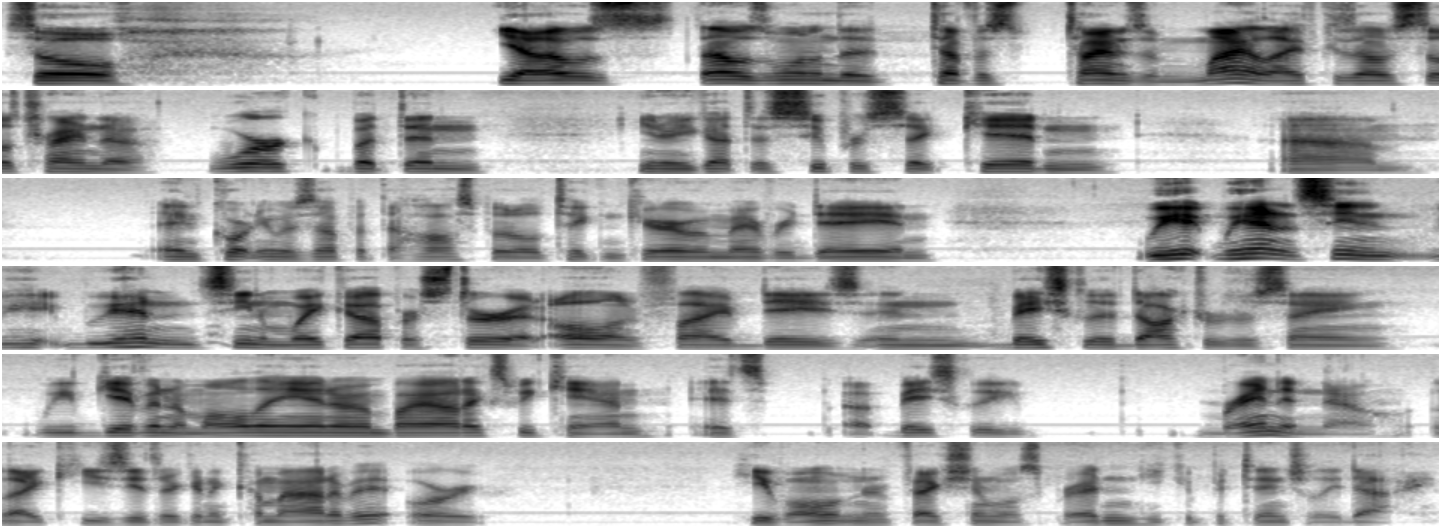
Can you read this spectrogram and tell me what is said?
so yeah, that was that was one of the toughest times of my life because I was still trying to work, but then you know you got this super sick kid and um and Courtney was up at the hospital taking care of him every day and we we hadn't seen we, we hadn't seen him wake up or stir at all in 5 days and basically the doctors were saying we've given him all the antibiotics we can it's uh, basically Brandon now. Like he's either going to come out of it or he won't. An infection will spread and he could potentially die.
